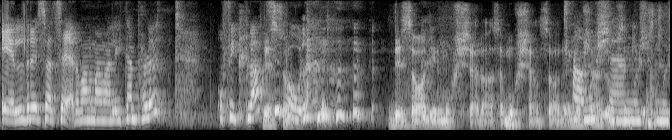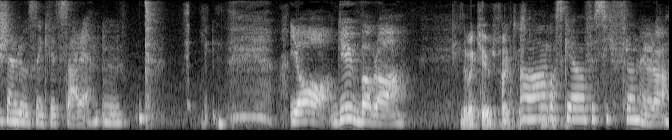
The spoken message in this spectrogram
äldre så att säga. Det var när man var en liten plutt och fick plats det i poolen. det sa din morsa då? Alltså morsan sa det? Morsan, ja, morsan Rosenqvist. Morsan Rosenqvist sa det. Mm. ja, gud vad bra. Det var kul faktiskt. Ja, vad ska jag ha för siffra nu då?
